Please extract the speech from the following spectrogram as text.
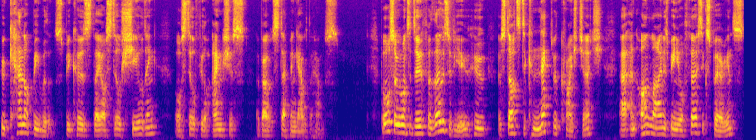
who cannot be with us because they are still shielding or still feel anxious about stepping out the house. But also, we want to do it for those of you who have started to connect with Christchurch uh, and online has been your first experience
